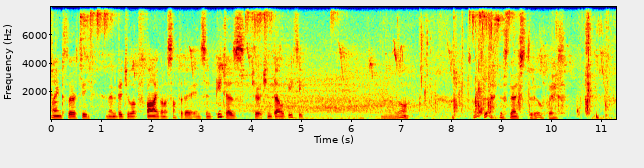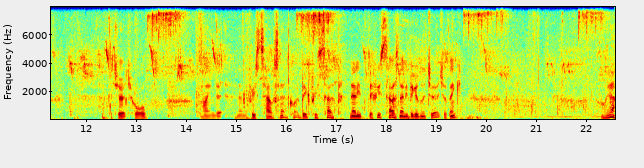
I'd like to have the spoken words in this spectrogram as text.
9.30 and then a vigil at 5 on a Saturday in St Peter's Church in Dalbeatty. There we go. That's it. Just there, just a little place. The church hall behind it, and then the priest's house. there. Quite a big priest's house. Nearly the priest's house, nearly bigger than the church, I think. Oh yeah.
